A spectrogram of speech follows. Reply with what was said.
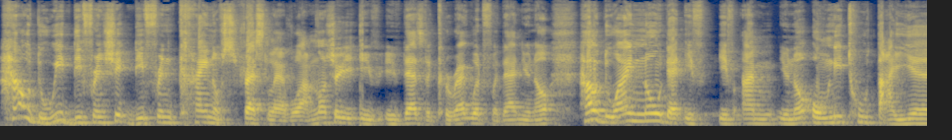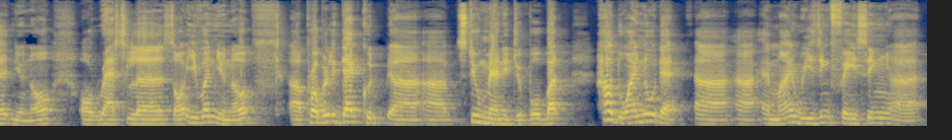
how do we differentiate different kind of stress level? I'm not sure if, if that's the correct word for that you know. How do i know that if if i'm you know only too tired you know or restless or even you know uh, probably that could uh, uh, still manageable but how do I know that uh, uh, am I really facing uh,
